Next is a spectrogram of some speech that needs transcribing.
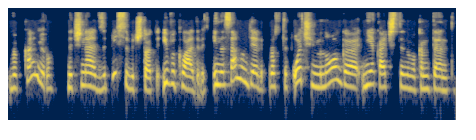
веб-камеру, начинает записывать что-то и выкладывать. И на самом деле просто очень много некачественного контента,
